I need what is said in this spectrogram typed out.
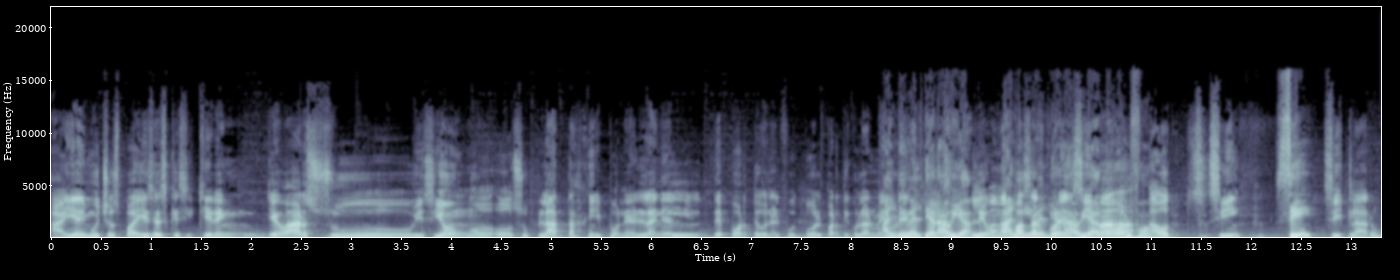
ahí hay muchos países que si quieren llevar su visión o, o su plata y ponerla en el deporte o en el fútbol particularmente, al nivel de pues, Arabia, le van a pasar por Arabia, encima a- Rodolfo. a sí, Sí, sí, claro.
